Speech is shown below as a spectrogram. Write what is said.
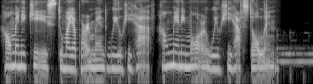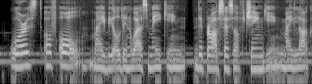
how many keys to my apartment will he have? How many more will he have stolen? Worst of all, my building was making the process of changing my lock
